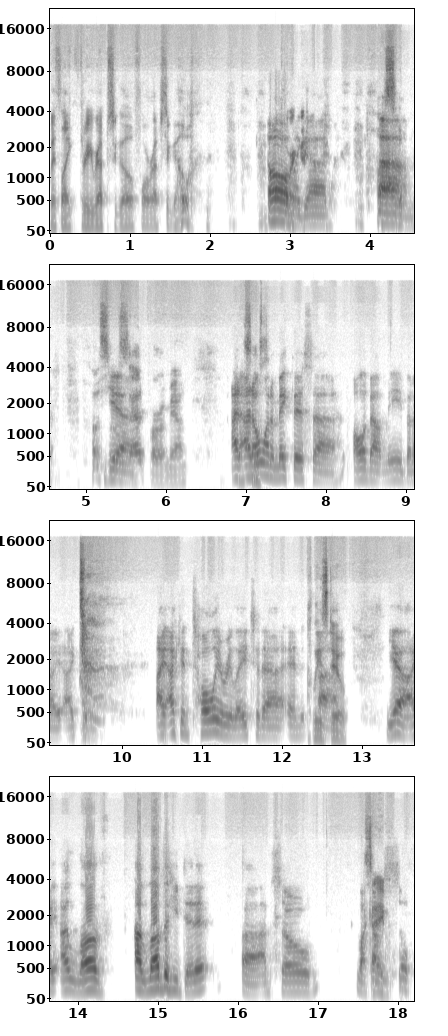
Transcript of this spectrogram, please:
with like three reps to go four reps to go? Oh my god. Um, so, so yeah. sad for him man. I, I, don't want to make this uh, all about me, but I, I can I, I can totally relate to that. And please uh, do. Yeah, I, I love I love that he did it. Uh, I'm so like Same. I was so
